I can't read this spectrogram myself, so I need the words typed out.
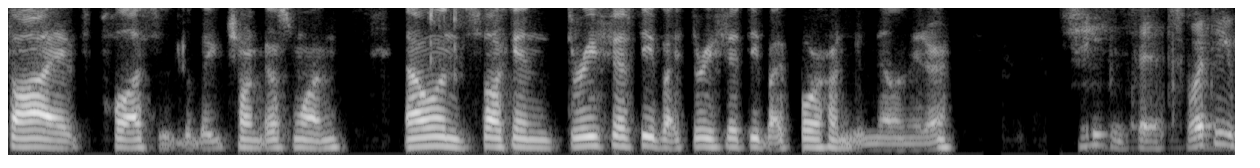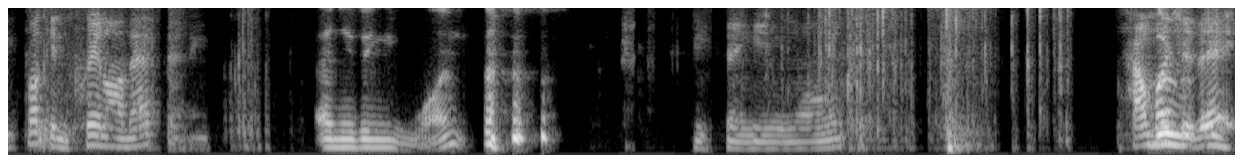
five plus is the big chungus one. That one's fucking 350 by 350 by 400 millimeter. Jesus, what do you fucking print on that thing? Anything you want. Anything you want? How much The- are they?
